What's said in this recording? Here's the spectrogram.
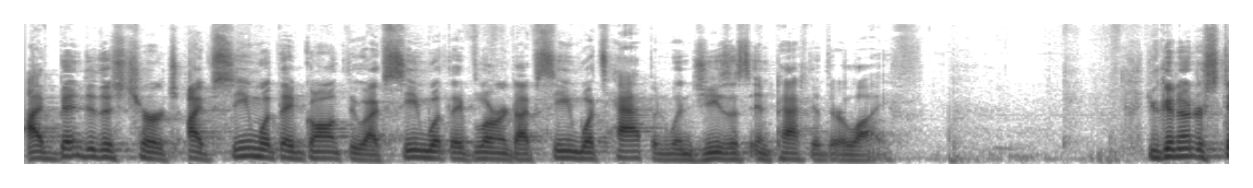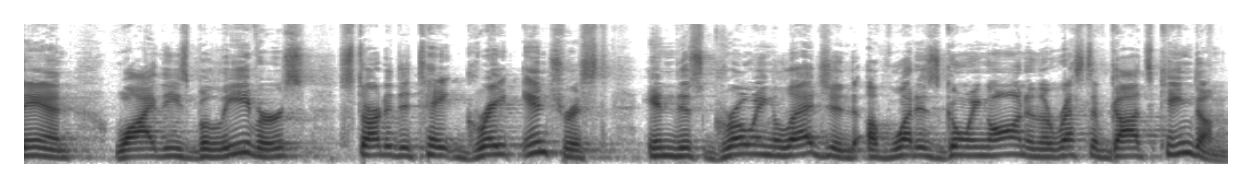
I've been to this church, I've seen what they've gone through, I've seen what they've learned, I've seen what's happened when Jesus impacted their life. You can understand why these believers started to take great interest in this growing legend of what is going on in the rest of God's kingdom.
